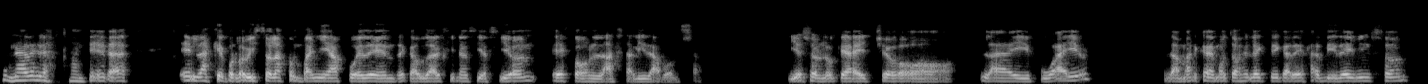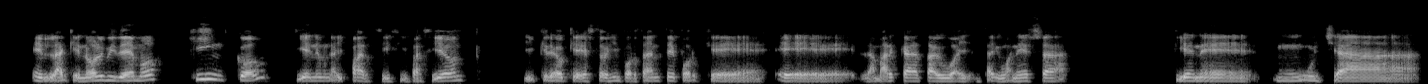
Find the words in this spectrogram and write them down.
Una de las maneras en las que por lo visto las compañías pueden recaudar financiación es con la salida a bolsa. Y eso es lo que ha hecho LifeWire, la marca de motos eléctricas de Harley Davidson, en la que no olvidemos, Kinko tiene una participación y creo que esto es importante porque eh, la marca taiwanesa tiene mucha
